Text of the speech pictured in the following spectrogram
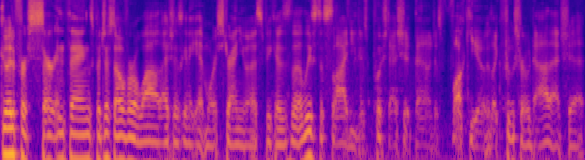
good for certain things, but just over a while, that's just gonna get more strenuous because the, at least the slide, you just push that shit down, just fuck you, like Fus Ro Dah that shit.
